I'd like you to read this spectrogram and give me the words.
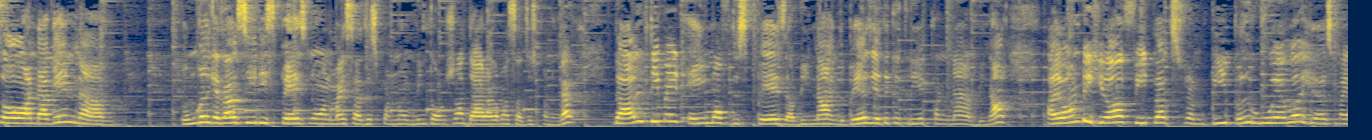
ஸோ அண்ட் அகெயின் உங்களுக்கு ஏதாவது சீரீஸ் பேசணும் அந்த மாதிரி சஜஸ்ட் பண்ணணும் அப்படின்னு தோணுச்சுன்னா தாராளமாக சஜஸ்ட் பண்ணுங்கள் the ultimate aim of this page அப்படின்னா இந்த பேஜ் எதுக்கு க்ரியேட் பண்ணேன் அப்படின்னா I want to hear feedbacks from people who ever hears my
